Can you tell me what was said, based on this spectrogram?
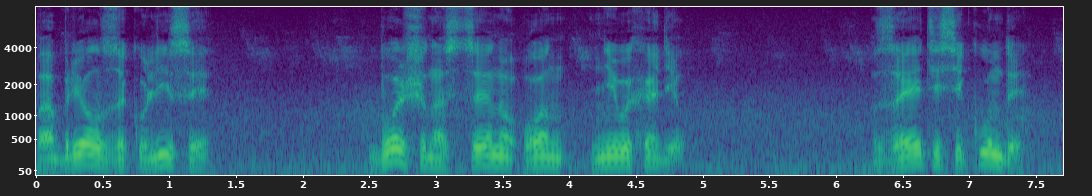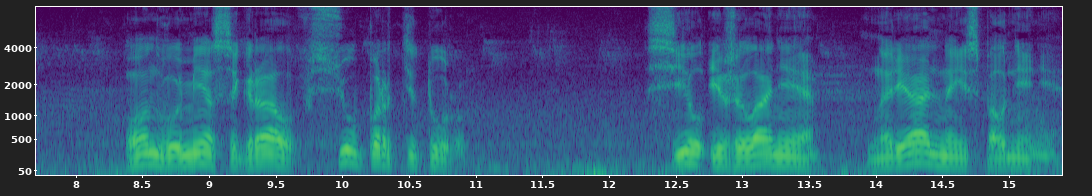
побрел за кулисы. Больше на сцену он не выходил. За эти секунды он в уме сыграл всю партитуру. Сил и желания на реальное исполнение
